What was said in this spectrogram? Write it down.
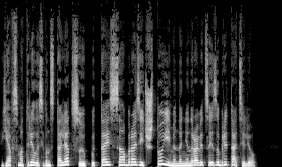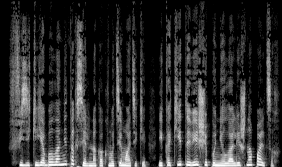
Я всмотрелась в инсталляцию, пытаясь сообразить, что именно не нравится изобретателю. В физике я была не так сильна, как в математике, и какие-то вещи поняла лишь на пальцах.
